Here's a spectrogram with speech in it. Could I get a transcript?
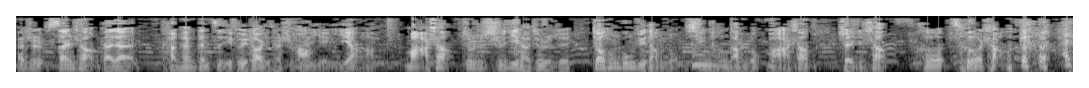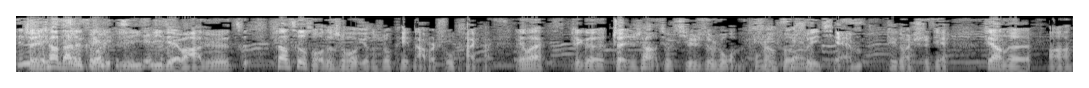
他是三上，大家。看看跟自己对照一下，是不是也一样啊？马上就是实际上就是这交通工具当中行程当中，马上枕上和侧上，枕上大家可以理理解吧？就是厕上厕所的时候，有的时候可以拿本书看看。另外，这个枕上就其实就是我们通常说睡前这段时间，这样的啊，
